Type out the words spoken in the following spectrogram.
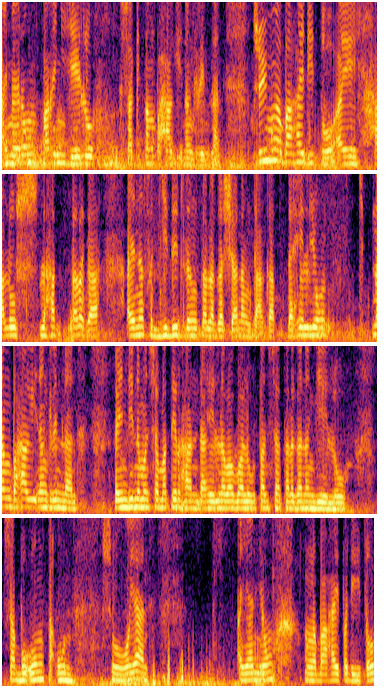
ay mayroong pa ring yelo sa gitnang bahagi ng Greenland. So yung mga bahay dito ay halos lahat talaga ay nasa gilid lang talaga siya ng dagat dahil yung gitnang bahagi ng Greenland ay hindi naman siya matirhan dahil nababalutan siya talaga ng yelo sa buong taon. So ayan, ayan yung mga bahay pa dito.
